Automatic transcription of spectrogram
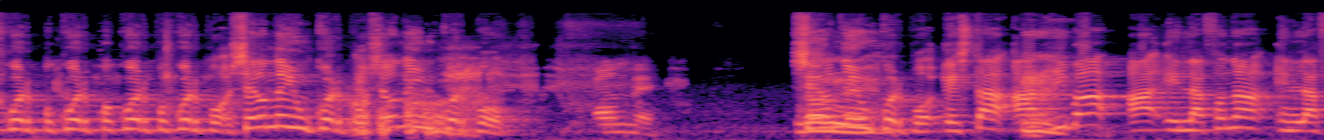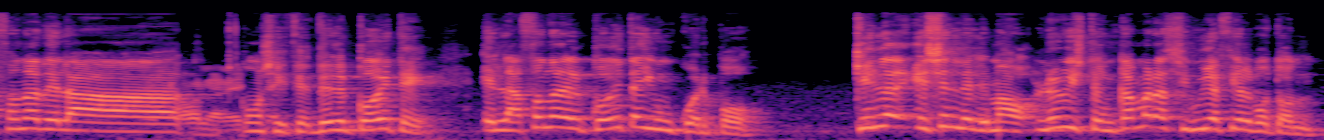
Cuerpo, cuerpo, cuerpo, cuerpo. Sé dónde hay un cuerpo, sé dónde hay un cuerpo. ¿Dónde? Sé dónde ¿Dónde? hay un cuerpo. Está arriba, a- en la zona, en la zona de la. Hola, ¿Cómo se dice? Del cohete. En la zona del cohete hay un cuerpo. ¿Quién la- es el de Lemao? Lo he visto en cámaras y voy hacia el botón.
